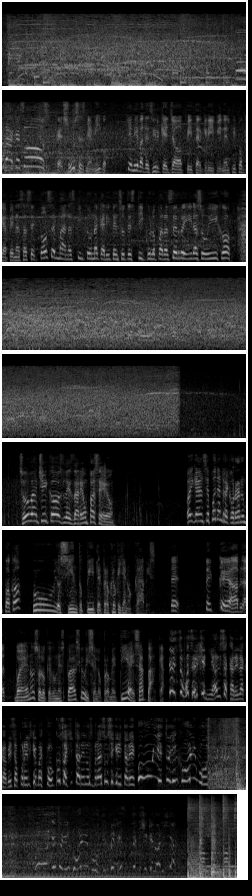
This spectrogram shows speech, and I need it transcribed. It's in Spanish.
¡Hola, Jesús! Jesús es mi amigo. ¿Quién iba a decir que yo, Peter Griffin, el tipo que apenas hace dos semanas pintó una carita en su testículo para hacer reír a su hijo? Suban, chicos, les daré un paseo. Oigan, ¿se pueden recorrer un poco? Uy, lo siento, Peter, pero creo que ya no cabes. ¿De, de qué hablas? Bueno, solo quedó un espacio y se lo prometí a esa vaca. Esto va a ser genial. Sacaré la cabeza por el quemacocos, agitaré los brazos y gritaré, ¡Uy, estoy en Hollywood! ¡Uy, estoy en Hollywood! ¿Ves? Te dije que lo haría.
